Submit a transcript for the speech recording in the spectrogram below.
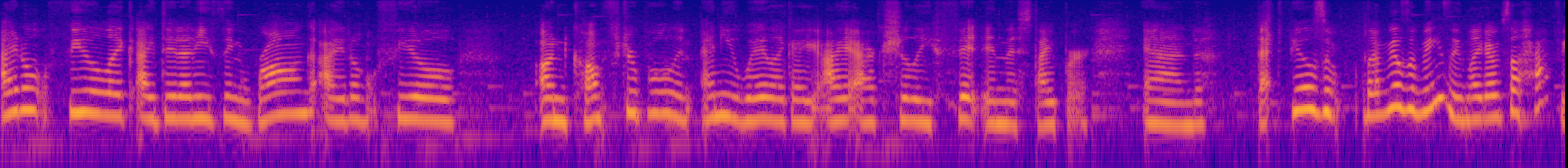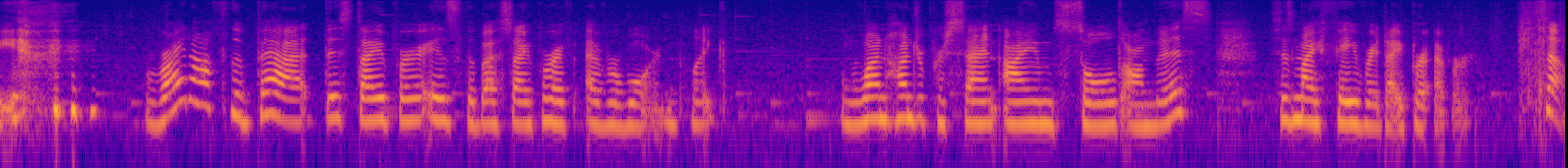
I don't feel like I did anything wrong. I don't feel uncomfortable in any way. Like I, I actually fit in this diaper. And that feels, that feels amazing. Like I'm so happy. right off the bat, this diaper is the best diaper I've ever worn. Like, 100% I'm sold on this. This is my favorite diaper ever. So,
